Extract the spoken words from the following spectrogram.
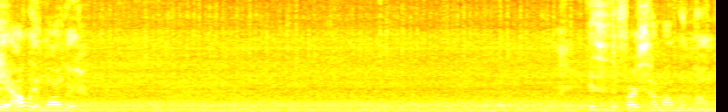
Okay, I went longer. This is the first time I went longer.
